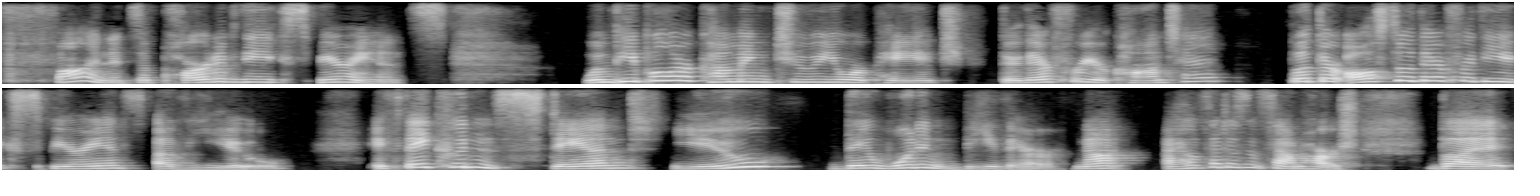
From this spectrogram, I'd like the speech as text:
fun. It's a part of the experience. When people are coming to your page, they're there for your content, but they're also there for the experience of you. If they couldn't stand you, they wouldn't be there. Not, I hope that doesn't sound harsh, but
